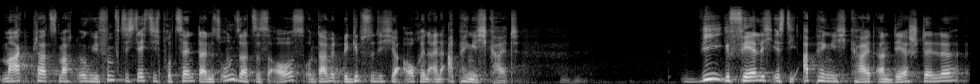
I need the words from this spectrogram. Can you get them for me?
Marktplatz macht irgendwie 50, 60 Prozent deines Umsatzes aus und damit begibst du dich ja auch in eine Abhängigkeit. Wie gefährlich ist die Abhängigkeit an der Stelle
